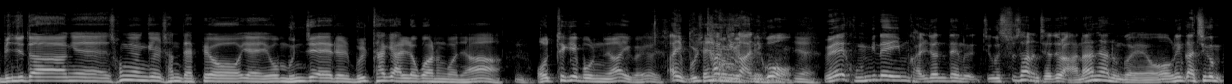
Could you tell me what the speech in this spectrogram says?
민주당의 송영길 전 대표의 요 문제를 물타기 하려고 하는 거냐 어떻게 보느냐 이거예요. 음. 아니 물타기가. 아니고 예. 왜 국민의힘 관련된 의- 수사는 제대로 안 하냐는 거예요. 그러니까 지금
